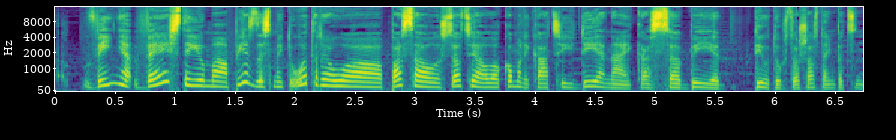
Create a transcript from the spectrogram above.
Uh, Viņa vēstījumā 52. pasaules sociālo komunikāciju dienai, kas bija 2018.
